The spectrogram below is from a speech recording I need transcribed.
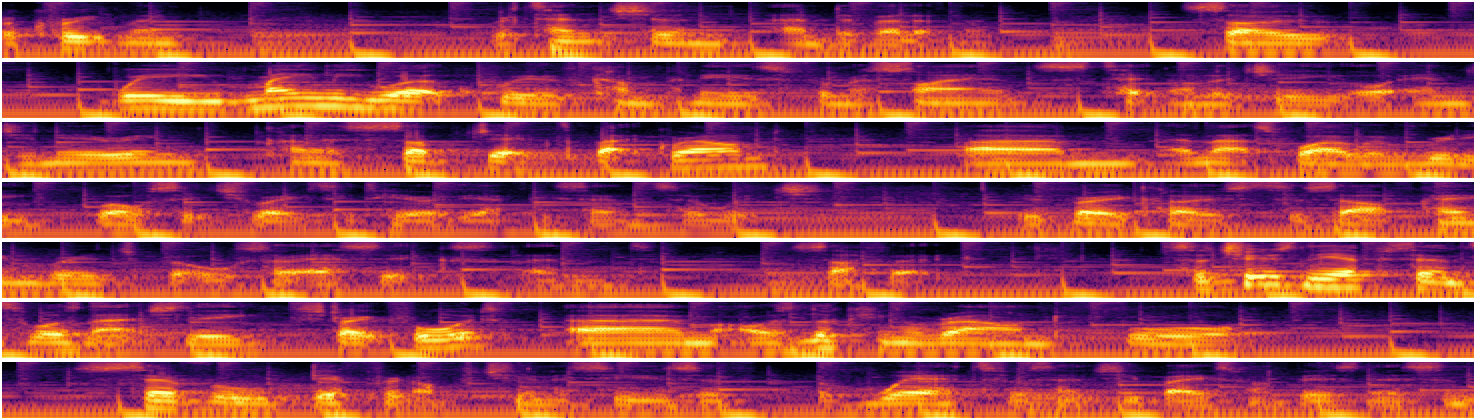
recruitment, retention and development. So we mainly work with companies from a science, technology or engineering kind of subject background um, and that's why we're really well situated here at the Epicentre which is very close to South Cambridge but also Essex and Suffolk. So choosing the Epicentre wasn't actually straightforward. Um, I was looking around for several different opportunities of, of, where to essentially base my business and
